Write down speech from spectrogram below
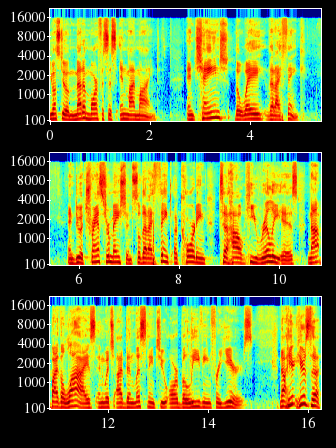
He wants to do a metamorphosis in my mind and change the way that I think and do a transformation so that I think according to how he really is, not by the lies in which I've been listening to or believing for years. Now, here, here's the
